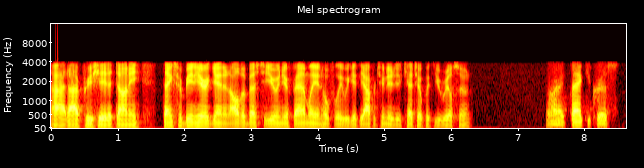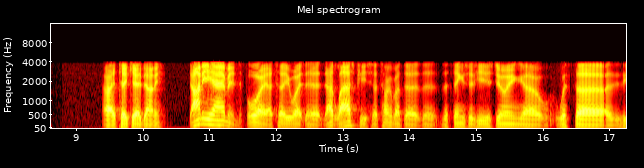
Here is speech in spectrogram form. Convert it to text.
All right, I appreciate it, Donnie. Thanks for being here again, and all the best to you and your family. And hopefully, we get the opportunity to catch up with you real soon. All right, thank you, Chris. All right, take care, Donnie. Donnie Hammond, boy, I tell you what, uh, that last piece, uh, talk about the, the the things that he's doing uh, with uh, the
